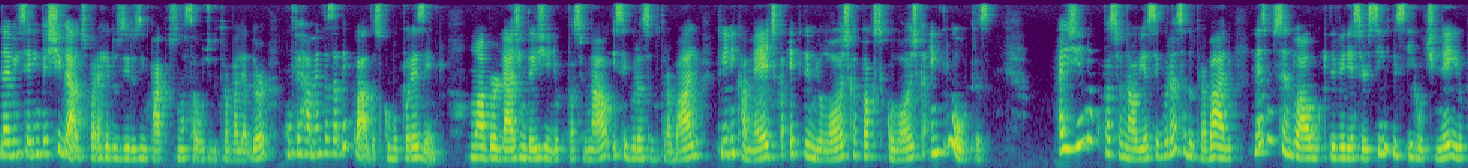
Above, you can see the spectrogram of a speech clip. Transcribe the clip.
devem ser investigados para reduzir os impactos na saúde do trabalhador com ferramentas adequadas, como, por exemplo, uma abordagem da higiene ocupacional e segurança do trabalho, clínica médica, epidemiológica, toxicológica, entre outras. A higiene ocupacional e a segurança do trabalho, mesmo sendo algo que deveria ser simples e rotineiro,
